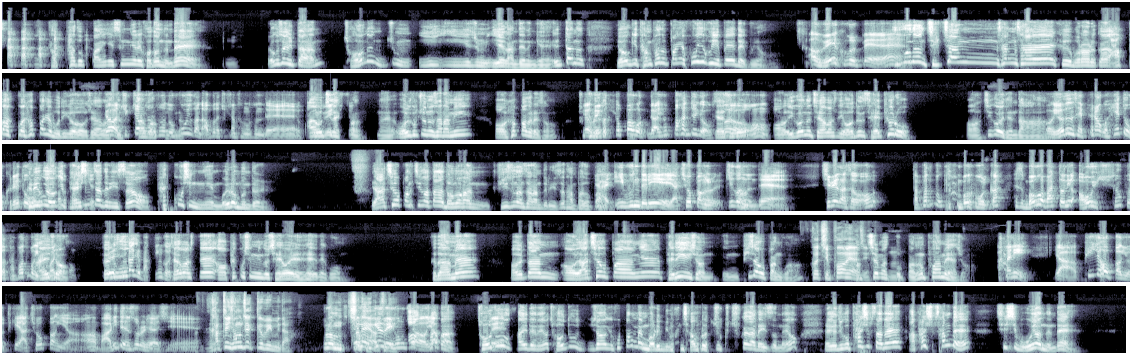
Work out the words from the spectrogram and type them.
다파도빵이 승리를 거뒀는데 음. 여기서 일단 저는 좀 이, 이게 좀 이해가 안 되는 게 일단은 여기 단팥빵에 호이호이 빼야 되고요. 아 왜 그걸 빼? 이거는 직장 상사의 그 뭐라 그럴까요? 압박과 협박에 못 이겨 제가 봤을 야때 직장 그런 상사도 호의가 나보다 직장 상사인데. 아 어찌됐건 네. 월급 주는 사람이 어, 협박을 해서 야 내가 협박을 내가 협박한 적이 없어요. 그래가지고, 어 이거는 제가 봤을 때 83표로 어 찍어야 된다. 어, 83표라고 해도 그래도 그리고 여기 배신자들이 있어요. 패코식님 뭐 이런 분들. 야채호빵 찍었다가 넘어간 귀순한 사람들이 있어 단팥호빵. 야, 이분들이 야채호빵을 찍었는데 집에 가서 어 단팥호빵 먹어볼까 해서 먹어봤더니 어우 생각보다 단팥호빵이 더 알죠. 맛있어. 그래 생각이 바뀐 거죠. 제가 봤을 때 어, 패코식님도 제어해야 되고 그 다음에 어, 일단 어, 야채 호빵의 variation인 피자 호빵과 그렇지 포함해야지. 잡채맛 음. 호빵은 포함해야죠. 아니 야 피자 호빵이 어떻게 야채 호빵이야? 말이 되는 소리를 해야지. 같은 형제급입니다. 그럼 음, 친해요, 그게 왜. 형제야? 어, 야, 잠깐. 저도 왜? 가야 되네요. 저도 이상하게 호빵맨 머리 미만 잡으로 쭉 추가가 돼 있었네요. 그래가지고 84대, 아, 83대 75였는데,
